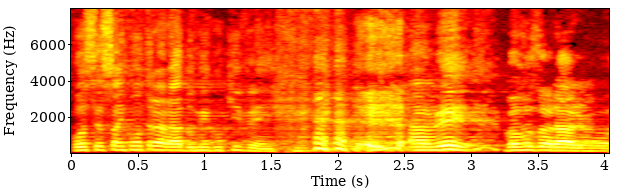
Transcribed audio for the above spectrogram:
você só encontrará domingo que vem. Amém? Vamos orar, irmãos.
